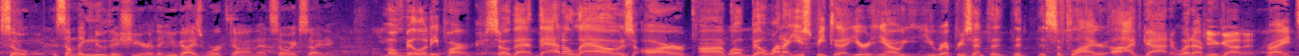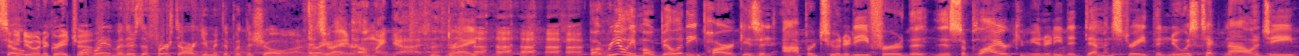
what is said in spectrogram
So, something new this year that you guys worked on that's so exciting. Mobility Park. So that that allows our uh, well, Bill. Why don't you speak to that? You're you know you represent the the, the supplier. Oh, I've got it. Whatever. You got it. Right. So you're doing a great job. Well, wait a minute. There's the first argument to put the show on. That's right. here. Oh my God. Right. but really, Mobility Park is an opportunity for the the supplier community to demonstrate the newest technology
